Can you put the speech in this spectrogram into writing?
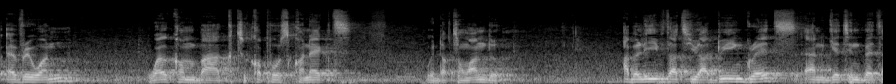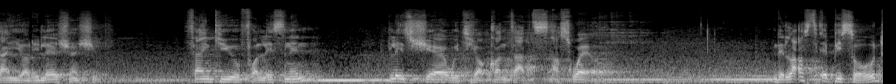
everyone. Welcome back to Couples Connect with Dr. Wando. I believe that you are doing great and getting better in your relationship. Thank you for listening. Please share with your contacts as well. In the last episode,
